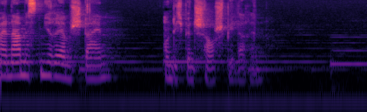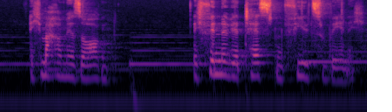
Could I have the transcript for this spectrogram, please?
Mein Name ist Miriam Stein und ich bin Schauspielerin. Ich mache mir Sorgen. Ich finde, wir testen viel zu wenig.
